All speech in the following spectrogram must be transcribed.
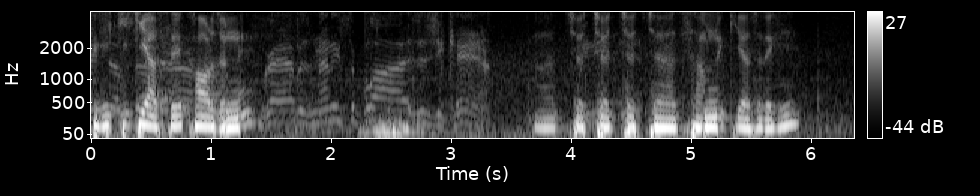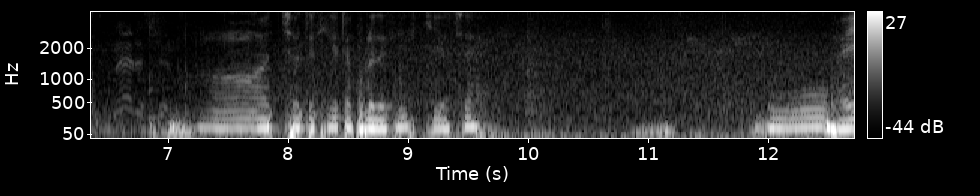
দেখি কি কি আছে খাওয়ার জন্যে. আচ্ছা আচ্ছা আচ্ছা আচ্ছা সামনে কি আছে দেখি। আচ্ছা দেখি, এটা খুলে দেখি কি আছে। ও ভাই,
